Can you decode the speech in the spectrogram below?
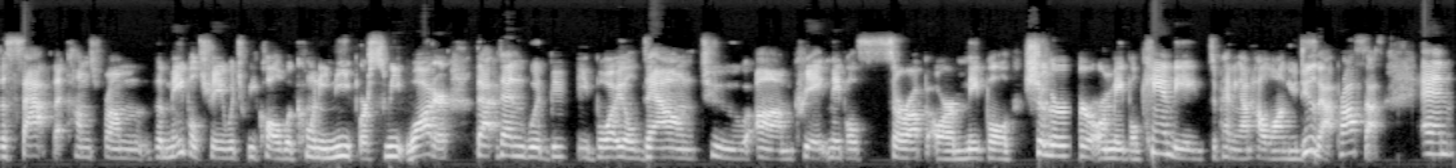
the sap that comes from the maple tree, which we call Waconey neep or sweet water, that then would be boiled down to um, create maple syrup or maple sugar or maple candy, depending on how long you do that process. And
